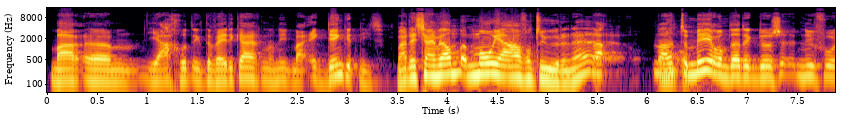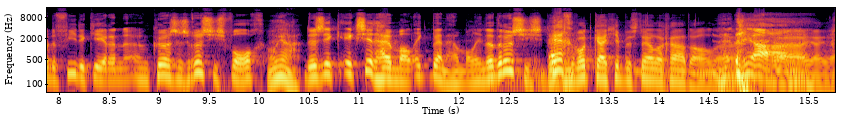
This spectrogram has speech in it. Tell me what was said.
Maar um, ja, goed, ik, dat weet ik eigenlijk nog niet. Maar ik denk het niet. Maar dit zijn wel mooie avonturen, hè? Nou, nou, om, te meer omdat ik dus nu voor de vierde keer een, een cursus Russisch volg. Oh ja. Dus ik, ik zit helemaal, ik ben helemaal in dat Russisch. Dus Echt? Een wodkaatje bestellen gaat al. Uh. ja. ja, ja, ja.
